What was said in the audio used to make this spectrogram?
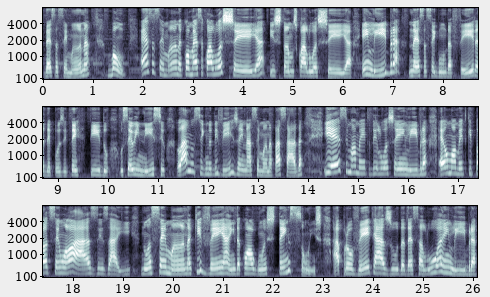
dessa semana? Bom, essa semana começa com a lua cheia. Estamos com a lua cheia em Libra nessa segunda-feira, depois de ter tido o seu início lá no signo de Virgem na semana passada passada. E esse momento de lua cheia em Libra é um momento que pode ser um oásis aí numa semana que vem ainda com algumas tensões. Aproveite a ajuda dessa lua em Libra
